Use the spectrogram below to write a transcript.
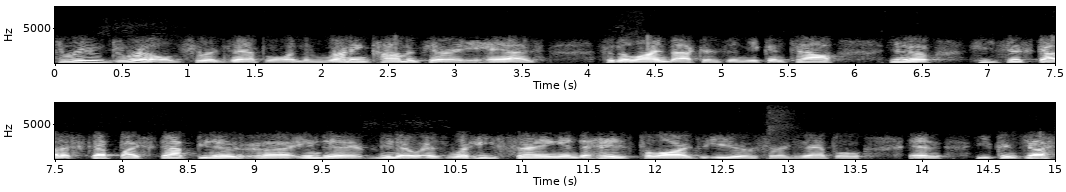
through drills, for example, and the running commentary he has for the linebackers, and you can tell, you know, he's just got a step by step, you know, uh, into you know as what he's saying into Hayes Pullard's ears, for example, and you can just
